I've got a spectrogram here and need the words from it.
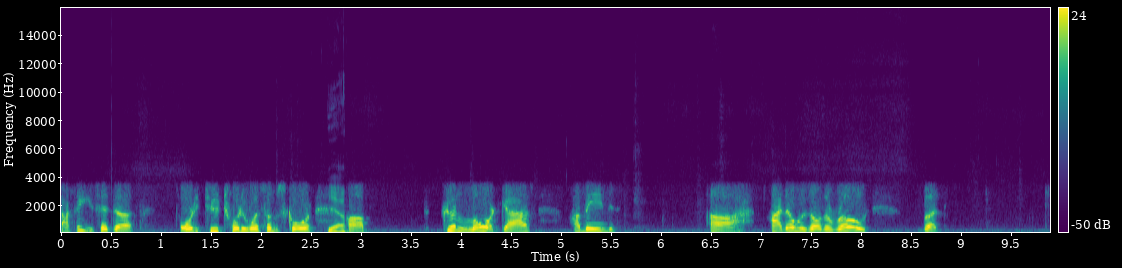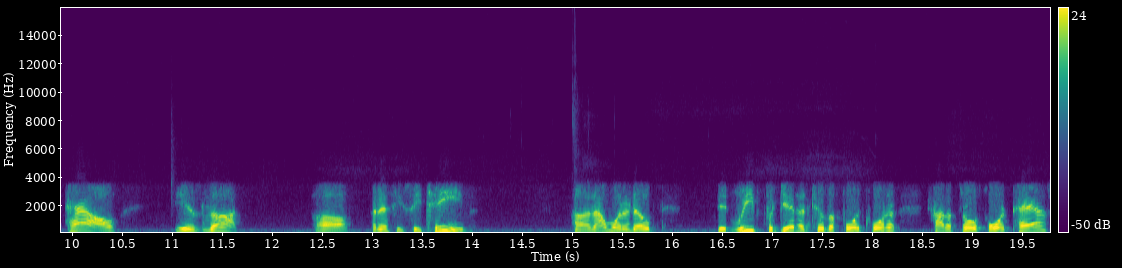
I think he said uh, 42-21 some score. Yeah. Uh, good lord, guys. I mean, uh, I know it was on the road, but Cal is not uh, an SEC team. Uh, and I want to know, did we forget until the fourth quarter how to throw a forward pass?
